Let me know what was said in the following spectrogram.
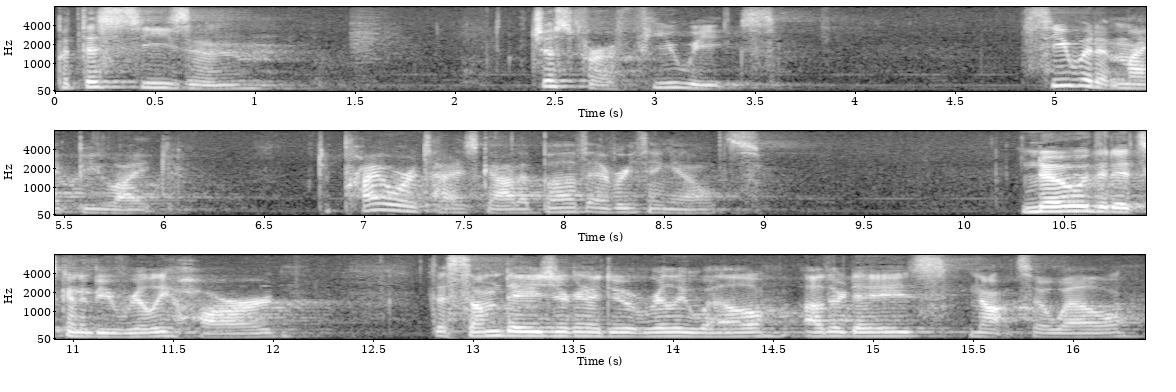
But this season, just for a few weeks. See what it might be like to prioritize God above everything else. Know that it's going to be really hard, that some days you're going to do it really well, other days not so well.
